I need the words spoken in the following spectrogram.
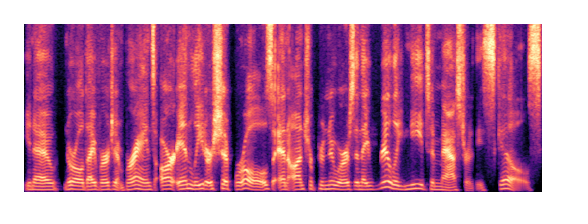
you know, neurodivergent brains are in leadership roles and entrepreneurs and they really need to master these skills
